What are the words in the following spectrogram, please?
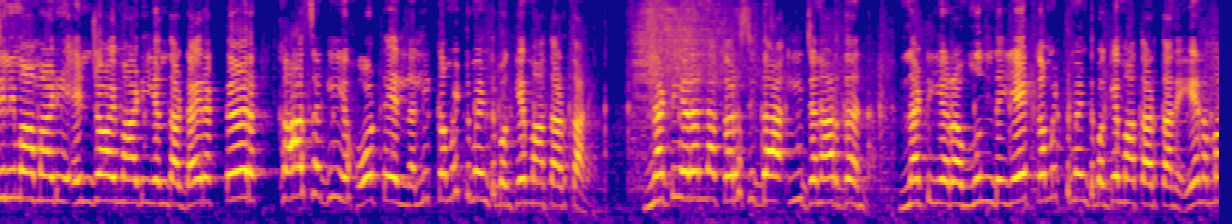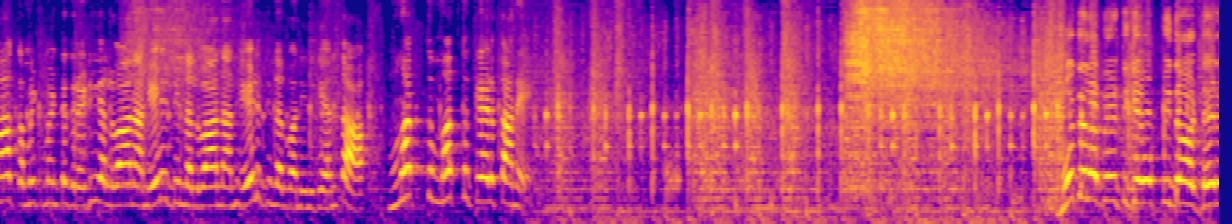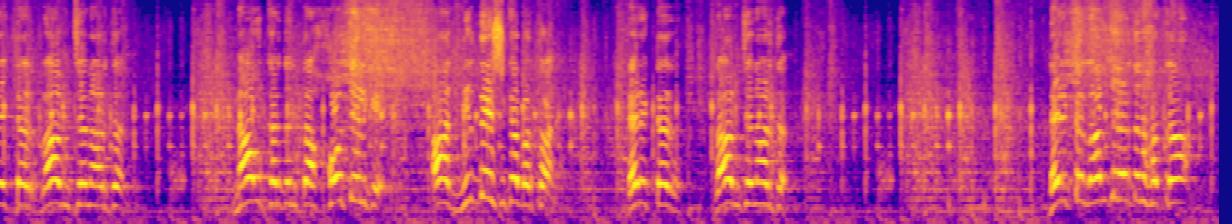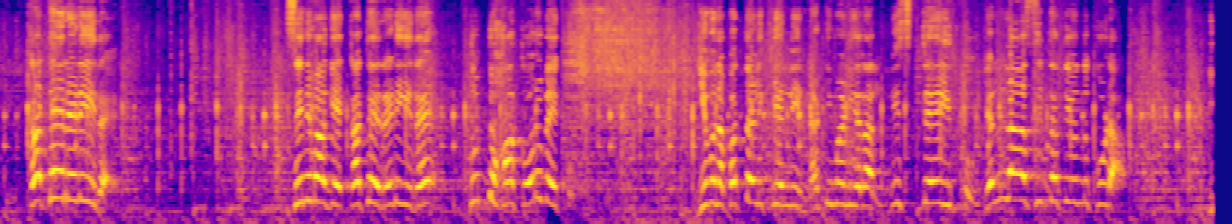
ಸಿನಿಮಾ ಮಾಡಿ, ಎಂಜಾಯ್ ಮಾಡಿ ಎಂದ ಡೈರೆಕ್ಟರ್ ಖಾಸಗಿ ಹೋಟೆಲ್ನಲ್ಲಿ ಕಮಿಟ್ಮೆಂಟ್ ಬಗ್ಗೆ ಮಾತಾಡ್ತಾನೆ. ನಟಿಯರನ್ನ ಕರೆಸಿದ್ದ ಈ ಜನಾರ್ದನ್ ನಟಿಯರ ಮುಂದೆಯೇ ಕಮಿಟ್ಮೆಂಟ್ ಬಗ್ಗೆ ಮಾತಾಡ್ತಾನೆ. ಏನಮ್ಮ ಕಮಿಟ್ಮೆಂಟ್ ರೆಡಿ ಅಲ್ವಾ? ನಾನು ಹೇಳಿದ್ದೀನಲ್ವಾ? ನಾನು ಹೇಳಿದ್ದೀನಲ್ವಾ ನಿನಗೆ ಅಂತ ಮತ್ತೆ ಮತ್ ಕೇಳ್ತಾನೆ. ಮೊದಲ ಭೇಟಿಗೆ ಒಪ್ಪಿದ ಡೈರೆಕ್ಟರ್ ರಾಮ್ ಜನಾರ್ದನ್. ನಾವು ಕರೆದಂತ ಹೋಟೆಲ್ಗೆ ಆ ನಿರ್ದೇಶಕ ಬರ್ತಾನೆ. ಡೈರೆಕ್ಟರ್ ರಾಮ್ ಜನಾರ್ದನ್. ಡೈರೆಕ್ಟರ್ ರಾಮ್ ಜನಾರ್ದನ್ ಹತ್ರ ಕಥೆ ರೆಡಿ ಇದೆ. ಸಿನಿಮಾಗೆ ಕಥೆ ರೆಡಿ ಇದೆ. ದುಡ್ಡು ಹಾಕೋರು ಬೇಕು. ಇವನ ಪತ್ತಳಿಕೆಯಲ್ಲಿ ನಟಿಮಣಿಯರ ಲಿಸ್ಟೇ ಇತ್ತು. ಎಲ್ಲಾ ಸಿದ್ಧತೆಯೊಂದು ಕೂಡ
